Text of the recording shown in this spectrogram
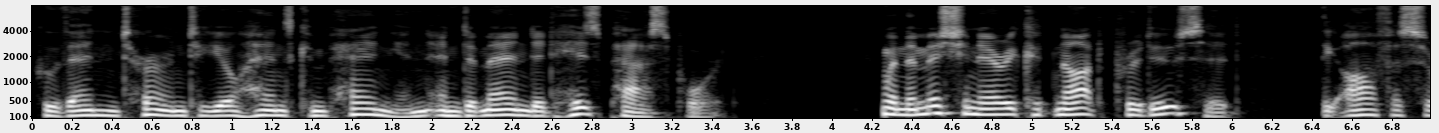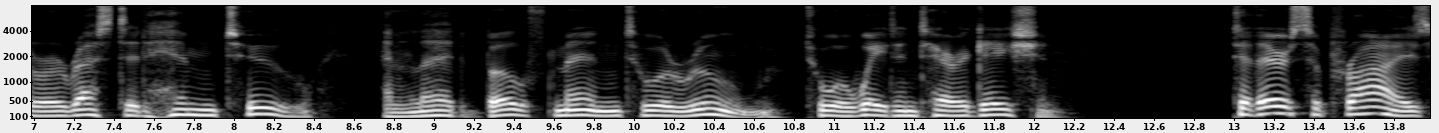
who then turned to Johann's companion and demanded his passport. When the missionary could not produce it, the officer arrested him too and led both men to a room to await interrogation. To their surprise,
